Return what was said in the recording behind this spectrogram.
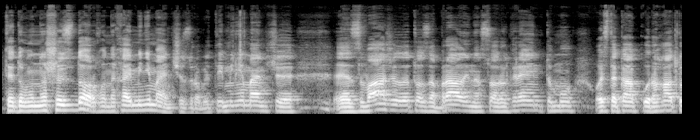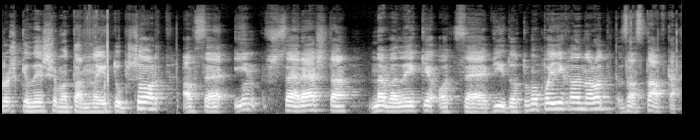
Ти думав, ну щось дорого, нехай мені менше зроблять. Ти мені менше е, зважили, то забрали на 40 гривень, тому ось така курага трошки лишимо там на YouTube Short, а все ін, все решта на велике оце відео. Тому поїхали народ, заставка.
